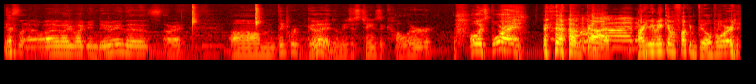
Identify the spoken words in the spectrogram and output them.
He's like, why am I fucking doing this? Alright. Um, I think we're good. Let me just change the color. Oh, it's boring. oh Oh god. God. Are you making a fucking billboard?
